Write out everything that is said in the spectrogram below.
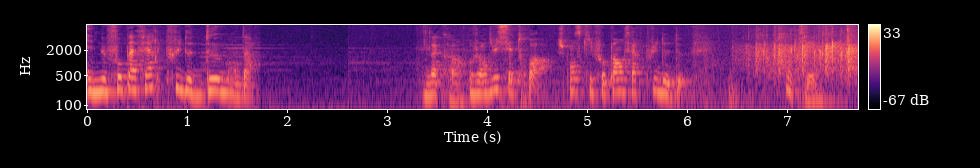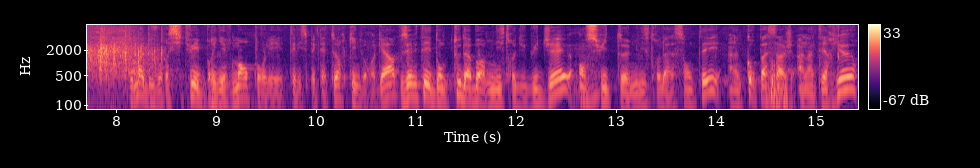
il ne faut pas faire plus de deux mandats. D'accord. Aujourd'hui, c'est trois. Je pense qu'il ne faut pas en faire plus de deux. Ok. Moi, de vous resituer brièvement pour les téléspectateurs qui nous regardent. Vous avez été donc tout d'abord ministre du Budget, ensuite ministre de la Santé, un court passage à l'Intérieur,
